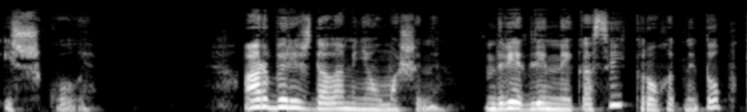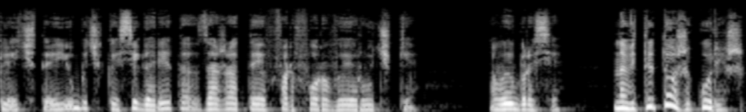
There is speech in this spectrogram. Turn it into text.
из школы. Арбери ждала меня у машины. Две длинные косы, крохотный топ, клетчатая юбочка, сигарета, зажатые в фарфоровые ручки. Выброси. Но ведь ты тоже куришь.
